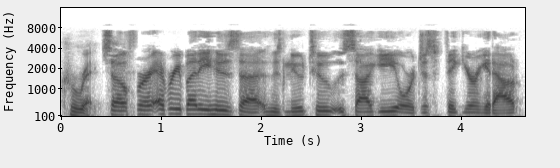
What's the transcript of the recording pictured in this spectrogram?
Correct. So for everybody who's uh, who's new to Usagi or just figuring it out,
